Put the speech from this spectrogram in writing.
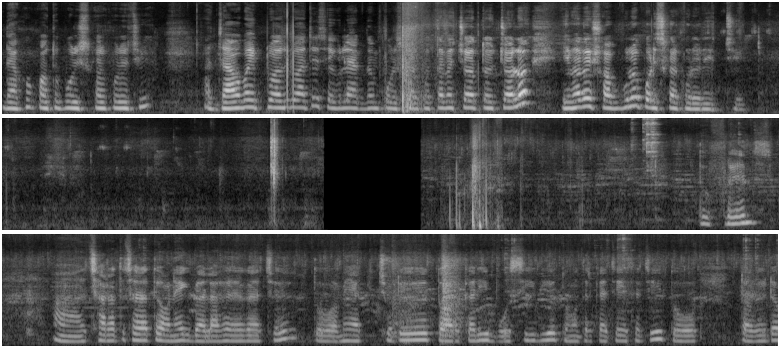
দেখো কত পরিষ্কার করেছি। আর যাও বা একটু আধটু আছে, সেগুলো একদম পরিষ্কার করতে হবে। তো চলো, এভাবে সবগুলো পরিষ্কার করে নিচ্ছি। তো ফ্রেন্ডস ছাড়াতে ছাড়াতে অনেক বেলা হয়ে গেছে। তো আমি এক ছোটে তরকারি বসিয়ে দিয়ে তোমাদের কাছে এসেছি। তো তরকারিটা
